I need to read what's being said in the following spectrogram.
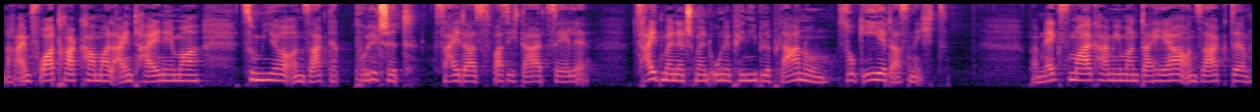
Nach einem Vortrag kam mal ein Teilnehmer zu mir und sagte, Bullshit sei das, was ich da erzähle. Zeitmanagement ohne penible Planung, so gehe das nicht. Beim nächsten Mal kam jemand daher und sagte,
